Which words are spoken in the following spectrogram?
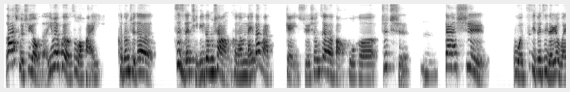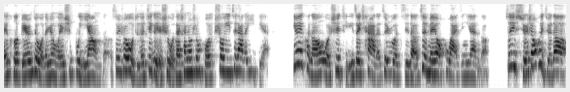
拉扯是有的，因为会有自我怀疑，可能觉得自己的体力跟不上，可能没办法给学生最大的保护和支持。嗯但是我自己对自己的认为和别人对我的认为是不一样的，所以说我觉得这个也是我在山中生活受益最大的一点，因为可能我是体力最差的、最弱鸡的、最没有户外经验的，所以学生会觉得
